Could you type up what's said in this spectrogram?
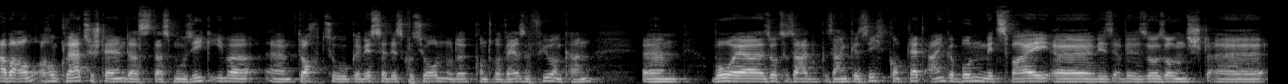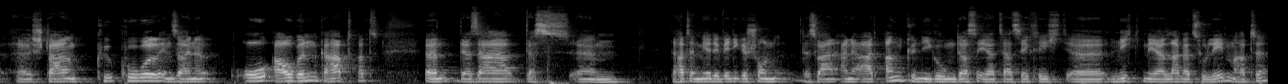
aber auch, auch, um klarzustellen, dass, dass Musik immer ähm, doch zu gewissen Diskussionen oder Kontroversen führen kann. Ähm, wo er sozusagen sein Gesicht komplett eingebunden mit zwei, äh, so, so einen äh, äh, starren Kugel in seine o Augen gehabt hat. Ähm, der sah, das, ähm, da hat er mehr oder weniger schon, das war eine Art Ankündigung, dass er tatsächlich äh, nicht mehr lange zu leben hatte.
